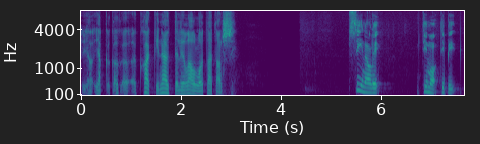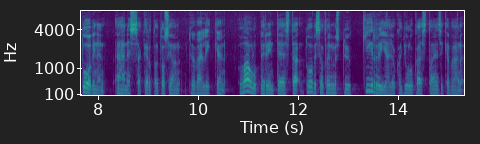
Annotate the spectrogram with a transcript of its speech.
ja, ja kaikki näytteli, lauloi tai tanssi. Siinä oli Timo Tipi Tuovinen äänessä kertoi tosiaan työväenliikkeen lauluperinteestä. Tuoviselta ilmestyy kirja, joka julkaistaan ensi kevään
